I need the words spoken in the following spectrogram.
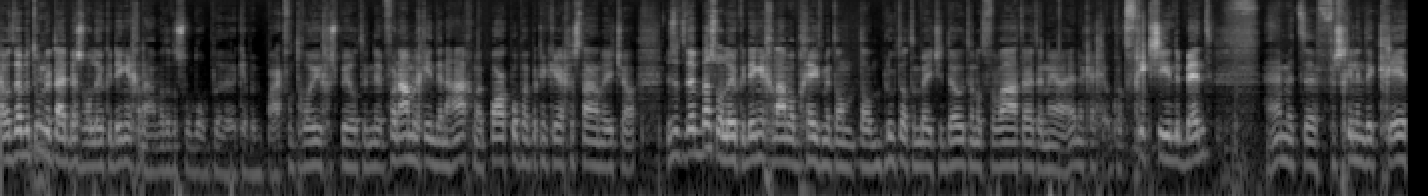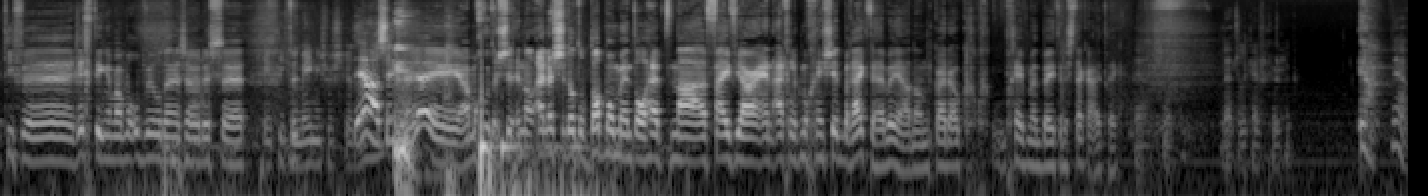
want we hebben toen de tijd best wel leuke dingen gedaan. Want dat stond op. eh, ik heb een paard van Trooien gespeeld. In de, voornamelijk in Den Haag. Met Parkpop heb ik een keer gestaan, weet je wel. Dus dat, we hebben best wel leuke dingen gedaan. Maar op een gegeven moment dan, dan bloedt dat een beetje dood en dat verwatert. En ja, hè, dan krijg je ook wat frictie in de band. Hè, met eh, verschillende creatieve eh, richtingen waar we op wilden en zo. Ja. Dus eh, Creatieve meningsverschillen. ja, zeker. Ja, ja. Maar goed, als je, en, dan, en als je dat op dat moment al hebt na vijf jaar en eigenlijk nog geen shit bereikt te hebben, ja, dan kan je er ook op een gegeven moment beter de stekker uittrekken. Ja. Letterlijk en figuurlijk. Ja. Ja,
